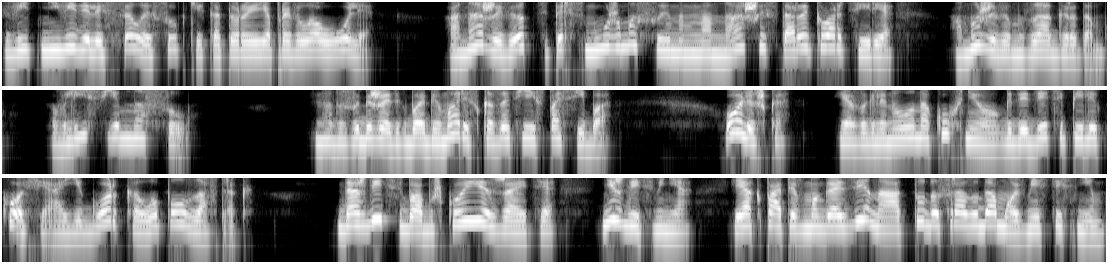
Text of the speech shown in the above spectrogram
ведь не виделись целые сутки, которые я провела у Оли. Она живет теперь с мужем и сыном на нашей старой квартире, а мы живем за городом, в лисьем носу. Надо забежать к бабе Маре сказать ей спасибо. «Олюшка!» Я заглянула на кухню, где дети пили кофе, а Егорка лопал завтрак. «Дождитесь бабушку и езжайте. Не ждите меня. Я к папе в магазин, а оттуда сразу домой вместе с ним.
